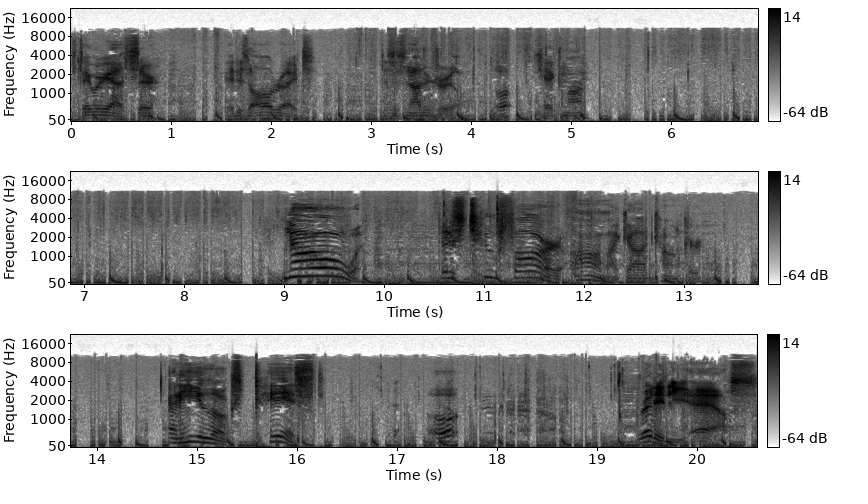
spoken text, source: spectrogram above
Stay where you're at, sir. It is alright. This is not a drill. Oh, okay, come on. No! That is too far! Oh my god, Conker. And he looks pissed. Oh. Right in the ass.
